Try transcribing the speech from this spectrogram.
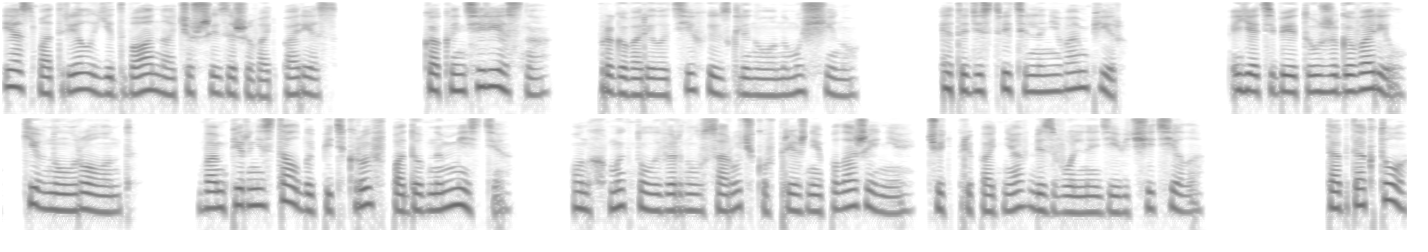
и осмотрела едва начавший заживать порез. «Как интересно», — проговорила тихо и взглянула на мужчину. «Это действительно не вампир». «Я тебе это уже говорил», — кивнул Роланд. «Вампир не стал бы пить кровь в подобном месте». Он хмыкнул и вернул сорочку в прежнее положение, чуть приподняв безвольное девичье тело. «Тогда кто?»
